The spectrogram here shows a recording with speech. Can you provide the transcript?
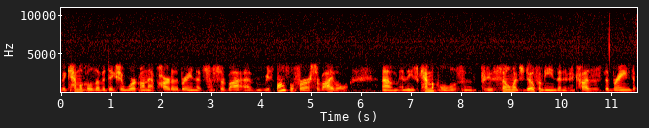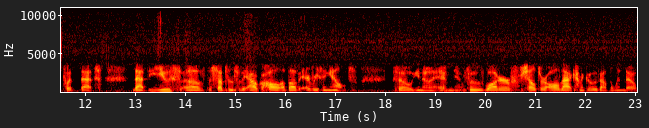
the chemicals of addiction work on that part of the brain that's uh, responsible for our survival. Um, and these chemicals produce so much dopamine that it causes the brain to put that that use of the substance or the alcohol above everything else. So you know, and, you know food, water, shelter, all that kind of goes out the window.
